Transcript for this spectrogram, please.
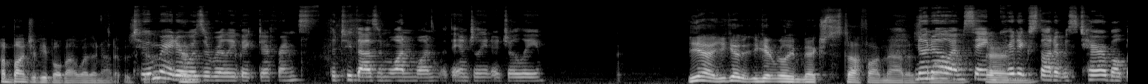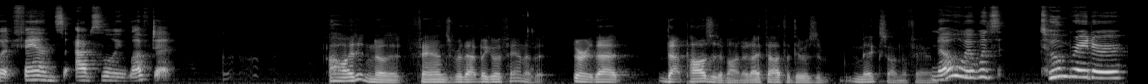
a bunch of people about whether or not it was. Tomb Raider and, was a really big difference. The 2001 one with Angelina Jolie. Yeah, you get you get really mixed stuff on that as no, well. No, no, I'm saying and, critics thought it was terrible, but fans absolutely loved it. Oh, I didn't know that fans were that big of a fan of it or that that positive on it. I thought that there was a mix on the fans. No, it was Tomb Raider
